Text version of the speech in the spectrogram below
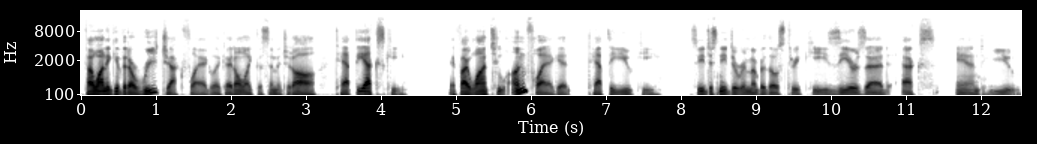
If I want to give it a reject flag, like I don't like this image at all, tap the X key. If I want to unflag it, tap the U key. So you just need to remember those three keys, Z or Z, X, and U.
